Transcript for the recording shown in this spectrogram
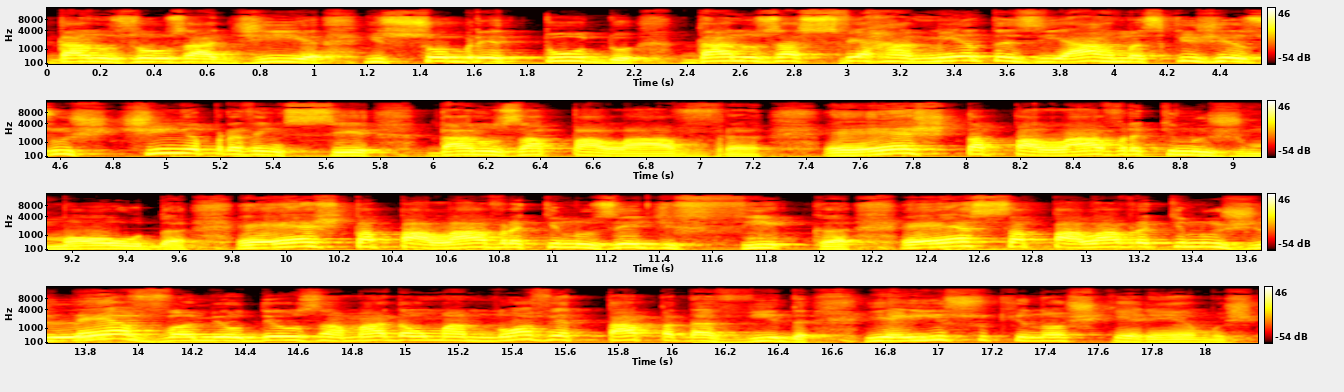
dá-nos ousadia e, sobretudo, dá-nos as ferramentas e armas que Jesus tinha para vencer. Dá-nos a palavra. É esta palavra que nos molda, é esta palavra que nos edifica, é essa palavra que nos leva, meu Deus amado, a uma nova etapa da vida. E é isso que nós queremos.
